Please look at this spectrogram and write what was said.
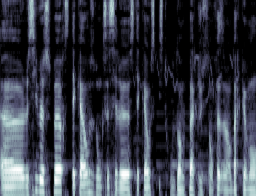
Euh, le Silver Spur Steakhouse, donc ça c'est le steakhouse qui se trouve dans le parc juste en face de l'embarquement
